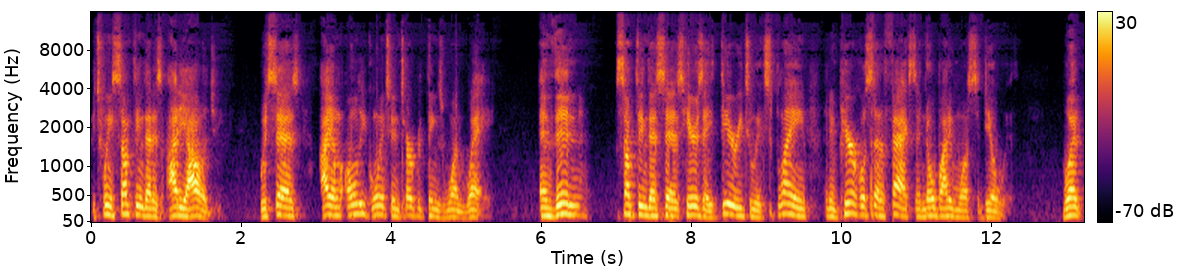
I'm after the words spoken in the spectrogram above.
between something that is ideology, which says I am only going to interpret things one way, and then something that says here's a theory to explain an empirical set of facts that nobody wants to deal with. What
